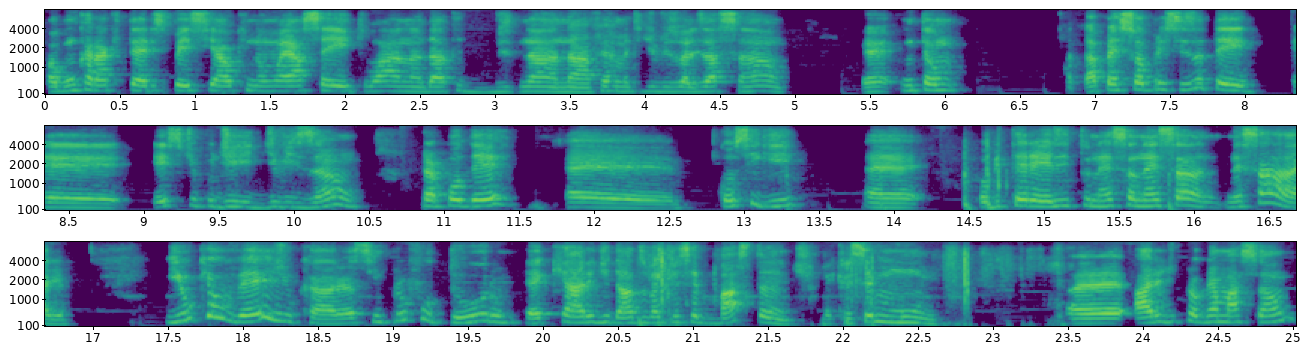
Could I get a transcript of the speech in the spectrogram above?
algum caractere especial que não é aceito lá na data na, na ferramenta de visualização. É, então, a pessoa precisa ter é, esse tipo de divisão para poder é, conseguir é, obter êxito nessa, nessa, nessa área. E o que eu vejo, cara, assim, para o futuro, é que a área de dados vai crescer bastante, vai crescer muito. É, área de programação,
